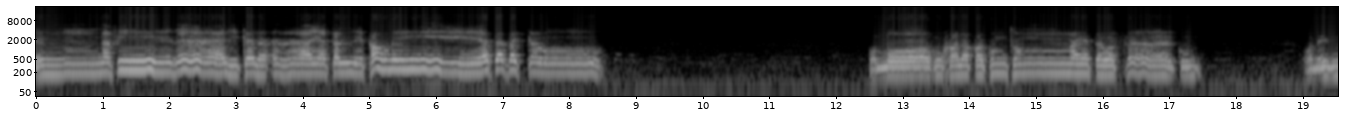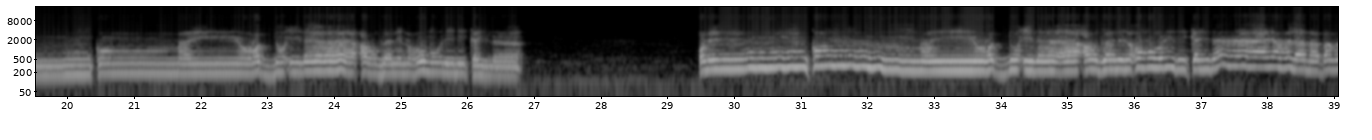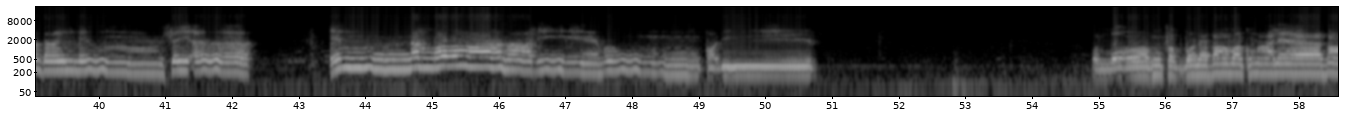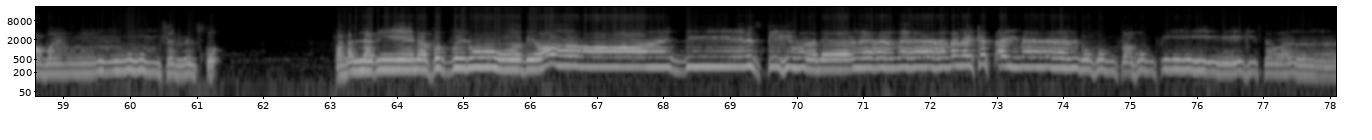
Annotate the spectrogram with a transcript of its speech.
إن في ذلك لآية لقوم يتفكرون. والله خلقكم ثم يتوفاكم. ومنكم من يرد إلى أرذل العمر لكي لا ومنكم من يرد إلى أرذل العمر لكي لا يعلم بعد علم شيئا. إن الله عليم قدير. والله فضل بعضكم على بعض في الرزق. فما الذين فضلوا براد رزقهم على ما ملكت أيمانهم فهم فيه سواء.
